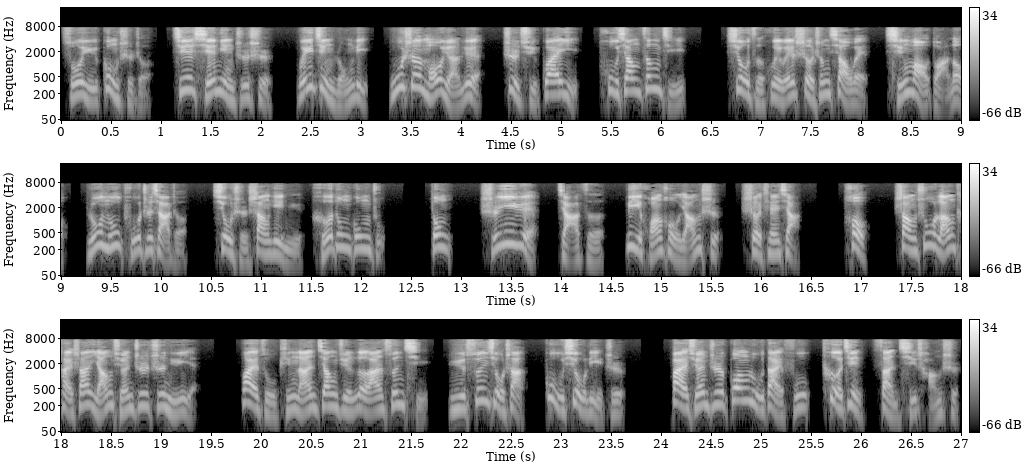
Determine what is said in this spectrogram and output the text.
所与共事者皆邪命之士，为敬荣利，无深谋远略，志趣乖异，互相增吉。秀子会为射生校尉，形貌短陋，如奴仆之下者。秀使上帝女河东公主。冬十一月甲子，立皇后杨氏，摄天下。后尚书郎泰山杨玄之之女也。外祖平南将军乐安孙启与孙秀善，故秀立之。拜玄之光禄大夫，特进散其常侍，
